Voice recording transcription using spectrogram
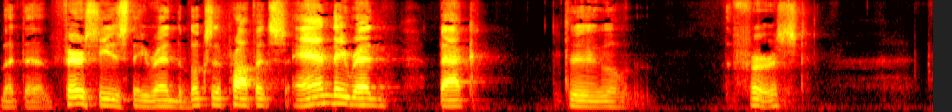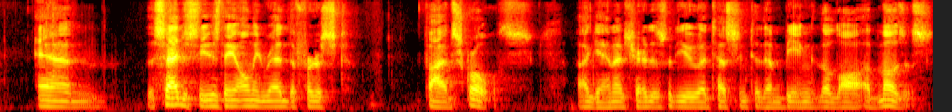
but the Pharisees, they read the books of the prophets and they read back to the first. And the Sadducees, they only read the first five scrolls. Again, I've shared this with you, attesting to them being the law of Moses.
